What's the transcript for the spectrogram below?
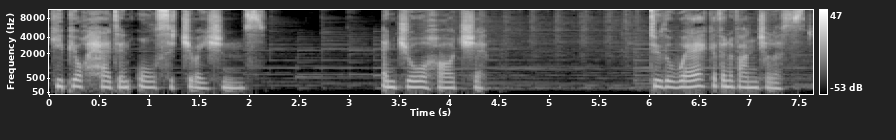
keep your head in all situations endure hardship, do the work of an evangelist,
